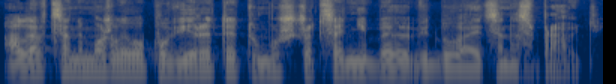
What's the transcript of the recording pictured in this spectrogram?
але в це неможливо повірити, тому що це ніби відбувається насправді.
